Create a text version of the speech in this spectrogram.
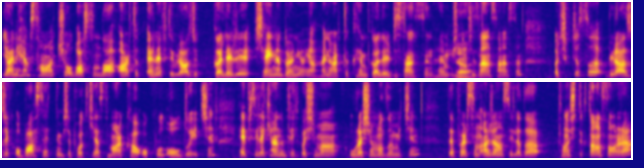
yani hem sanatçı olup aslında artık NFT birazcık galeri şeyine dönüyor ya hani artık hem galerici sensin hem işte Evet. çizen sensin. Açıkçası birazcık o bahsettiğim işte podcast, marka, okul olduğu için hepsiyle kendim tek başıma uğraşamadığım için The Person ajansıyla da tanıştıktan sonra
